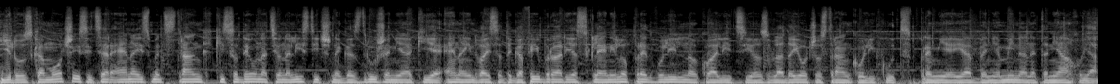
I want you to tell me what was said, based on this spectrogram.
Judovska moč je sicer ena izmed strank, ki so del nacionalističnega združenja, ki je 21. februarja sklenilo predvolilno koalicijo z vladajočo stranko Likud, premijeja Benjamina Netanjahuja.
